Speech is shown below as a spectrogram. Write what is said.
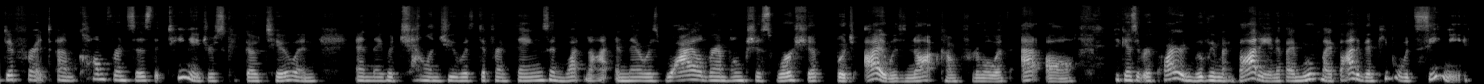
different um, conferences that teenagers could go to and and they would challenge you with different things and whatnot. And there was wild rambunctious worship which i was not comfortable with at all because it required moving my body. And if i moved my body then people would see me.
